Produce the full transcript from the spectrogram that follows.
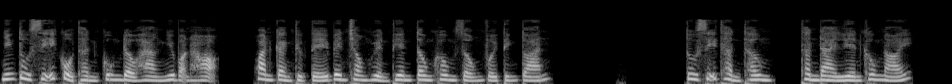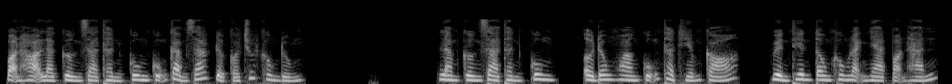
những tu sĩ cổ thần cung đầu hàng như bọn họ, hoàn cảnh thực tế bên trong huyền thiên tông không giống với tính toán. Tu sĩ thần thông thần đài liền không nói, bọn họ là cường giả thần cung cũng cảm giác được có chút không đúng. Làm cường giả thần cung, ở đông hoàng cũng thật hiếm có, huyền thiên tông không lạnh nhạt bọn hắn,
